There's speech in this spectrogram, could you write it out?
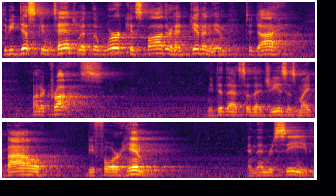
to be discontent with the work his Father had given him to die on a cross. And he did that so that Jesus might bow before him and then receive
